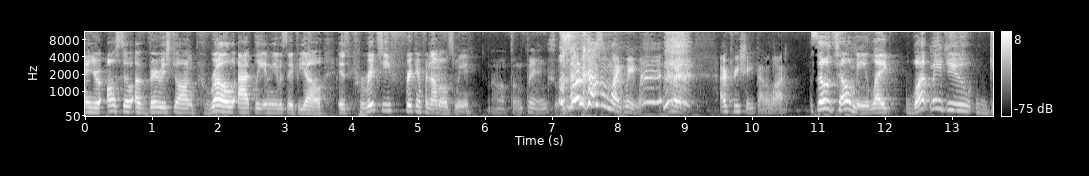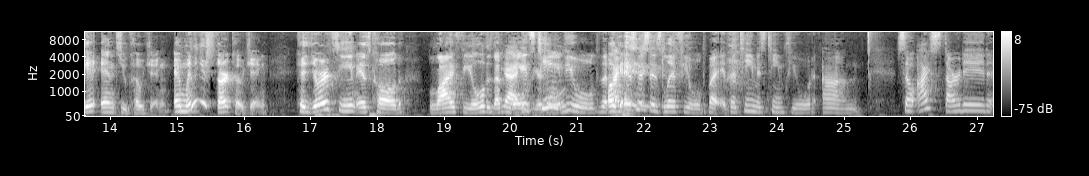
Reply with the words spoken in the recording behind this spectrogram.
and you're also a very strong pro athlete in the USAPL is pretty freaking phenomenal to me. Oh, thanks. Sometimes I'm like, wait, what? But I appreciate that a lot. So tell me, like, what made you get into coaching? And when did you start coaching? Because your team is called Live Fueled. Is that yeah, the name it's of your Team team? Fueled. The, Okay. My business is Live Fueled, but the team is Team Fueled. Um, so I started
